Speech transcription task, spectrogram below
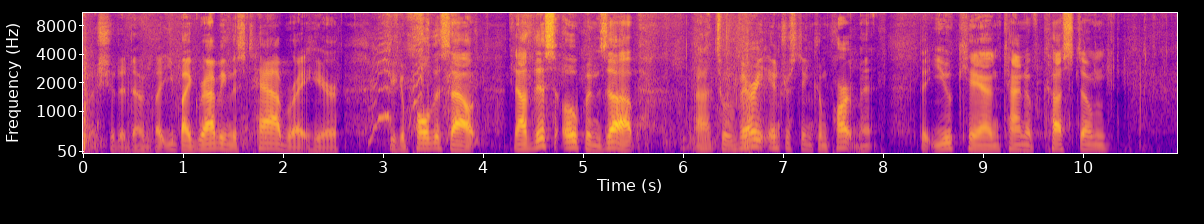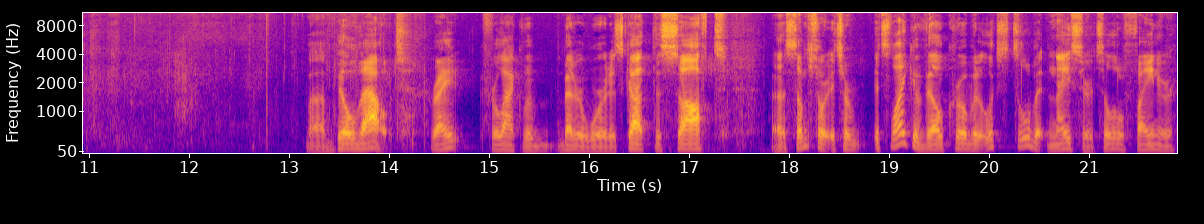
what I should have done. But you, by grabbing this tab right here, you can pull this out. Now this opens up uh, to a very interesting compartment that you can kind of custom uh, build out, right? for lack of a better word. It's got the soft, uh, some sort. It's a, it's like a Velcro, but it looks it's a little bit nicer. It's a little finer.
